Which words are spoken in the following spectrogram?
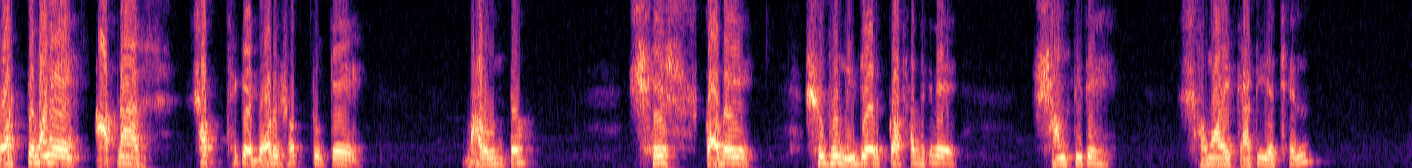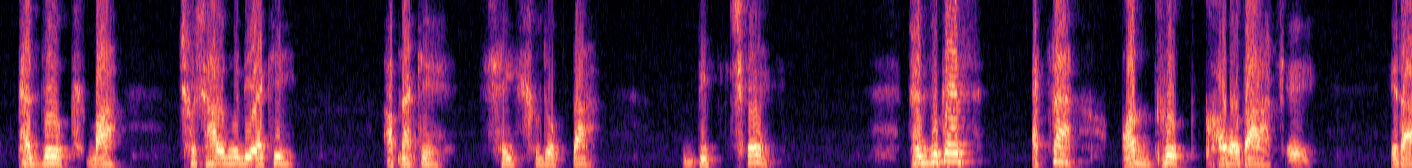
বর্তমানে আপনার সব থেকে বড় শত্রুকে ভাবুন তো? শেষ কবে শুধু নিজের কথা ভেবে শান্তিতে সময় কাটিয়েছেন? ফেসবুক বা সোশ্যাল মিডিয়া কি আপনাকে সেই সুযোগটা দিচ্ছে? ফেসবুকের একটা অদ্ভুত ক্ষমতা আছে। এটা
